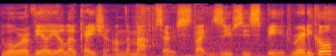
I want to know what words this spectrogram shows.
It will reveal your location on the map, so it's like Zeus's speed. Really cool.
